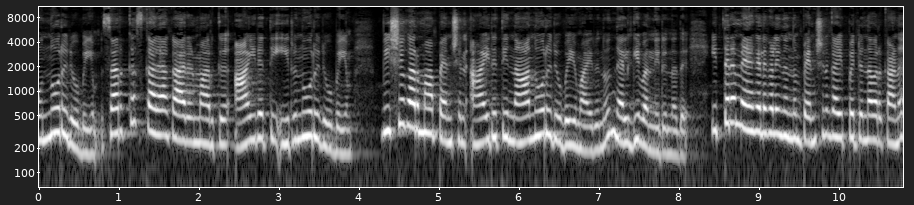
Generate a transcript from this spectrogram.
മുന്നൂറ് രൂപയും സർക്കസ് കലാകാരന്മാർക്ക് ആയിരത്തി ഇരുന്നൂറ് രൂപയും വിശ്വകർമ്മ പെൻഷൻ ആയിരത്തി നാനൂറ് രൂപയുമായിരുന്നു നൽകി വന്നിരുന്നത്. ഇത്തരം മേഖലകളിൽ നിന്നും പെൻഷൻ കൈപ്പറ്റുന്നവർക്കാണ്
